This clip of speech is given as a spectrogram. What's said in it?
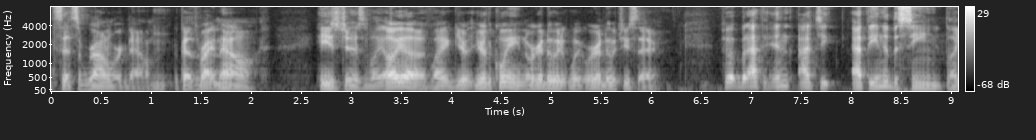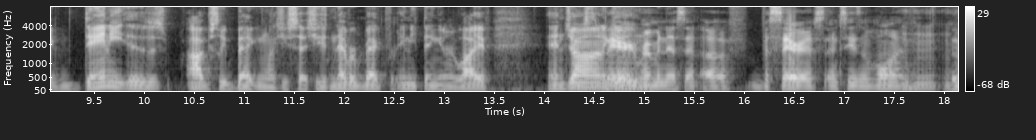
set some groundwork down. Mm. Because right now, he's just like, oh yeah, like you're you're the queen. We're gonna do it. We're gonna do what you say. But, but at the end at the at the end of the scene, like Danny is obviously begging, like she said, she's never begged for anything in her life, and Which Jon is very again, reminiscent of Viserys in season one, Who,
